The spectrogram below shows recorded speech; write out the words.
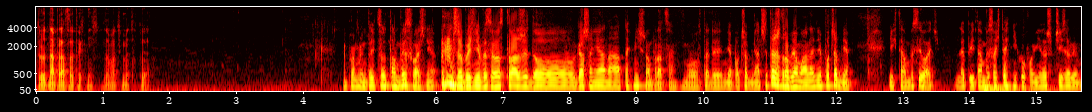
Trudna praca techniczna. Zobaczymy co tu jest. Pamiętaj co tam wysłać, nie? Żebyś nie wysyłał straży do gaszenia na techniczną pracę, bo wtedy niepotrzebnie. A czy też zrobią, ale niepotrzebnie ich tam wysyłać. Lepiej tam wysłać techników, oni to szybciej zrobią.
